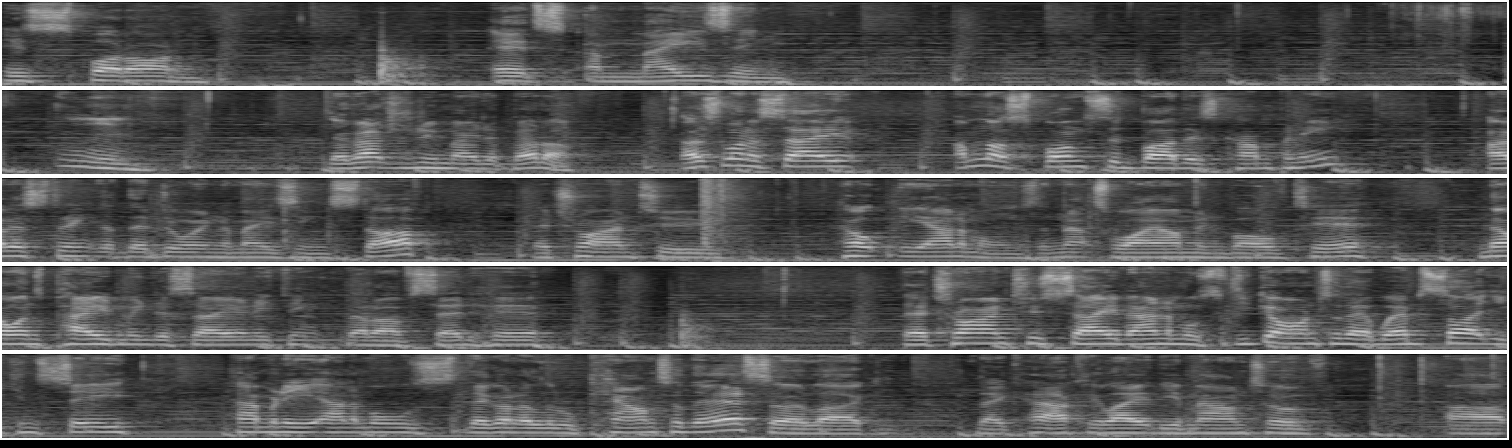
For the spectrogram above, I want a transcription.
is spot on. It's amazing. Mmm. They've actually made it better. I just wanna say, I'm not sponsored by this company. I just think that they're doing amazing stuff. They're trying to help the animals and that's why I'm involved here. No one's paid me to say anything that I've said here. They're trying to save animals. If you go onto their website, you can see how many animals, they've got a little counter there. So like they calculate the amount of uh,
